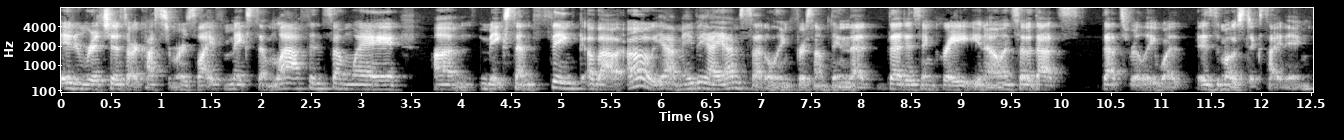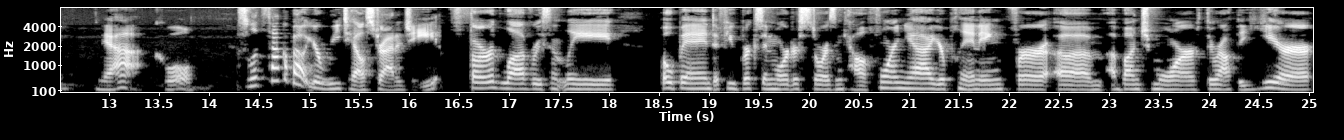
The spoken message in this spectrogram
enriches our customers' life, makes them laugh in some way, um, makes them think about, oh yeah, maybe I am settling for something that that isn't great, you know. And so that's that's really what is the most exciting. Yeah, cool. So let's talk about your retail strategy. Third Love recently opened a few bricks and mortar stores in California. You're planning for um, a bunch more throughout the year.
